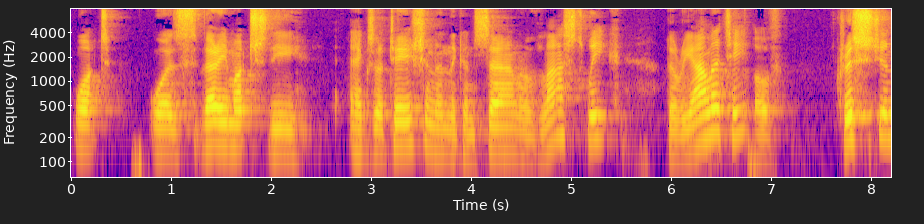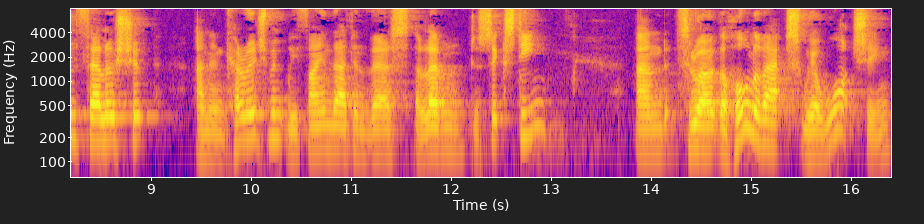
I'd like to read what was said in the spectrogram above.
what was very much the exhortation and the concern of last week, the reality of Christian fellowship and encouragement. We find that in verse 11 to 16. And throughout the whole of Acts, we are watching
